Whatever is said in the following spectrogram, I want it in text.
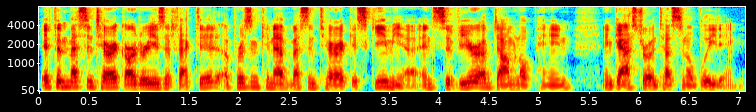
If the mesenteric artery is affected, a person can have mesenteric ischemia and severe abdominal pain and gastrointestinal bleeding.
